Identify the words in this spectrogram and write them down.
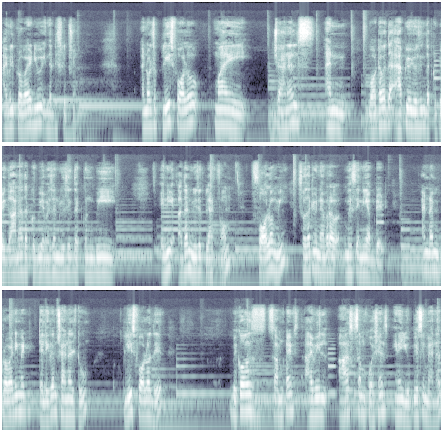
i will provide you in the description. And also please follow my channels and whatever the app you're using that could be Gaana, that could be Amazon Music that could be any other music platform follow me so that you never uh, miss any update. And i'm providing my telegram channel too. Please follow there because sometimes i will ask some questions in a upsc manner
